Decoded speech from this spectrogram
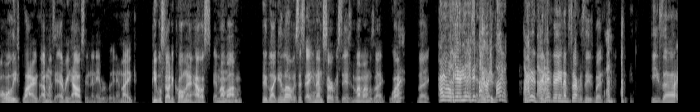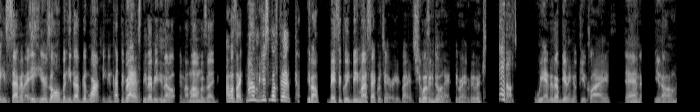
all these flyers. I went to every house in the neighborhood, and like people started calling the house, and my mom, they're like, "Hello, is this A and M Services?" And my mom was like, "What?" Like, "Oh yeah, yeah, yeah, it is, it is A and M Services." But he's uh he's seven or eight years old, but he does good work. He can cut the grass, you know, you know. And my mom was like, I was like, Mom, you're supposed to, you know, basically be my secretary, but she wasn't doing it right way. You know, we ended up getting a few clients, and you know,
